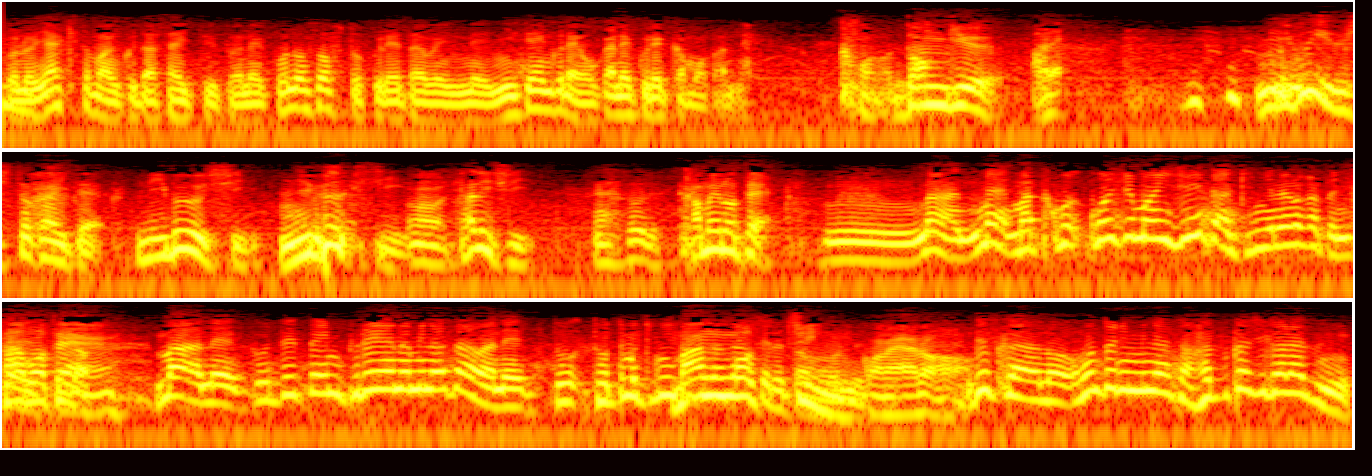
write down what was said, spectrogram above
この焼きそばくださいって言うとね、このソフトくれた上にね、2000円ぐらいお金くれるかもわかんない。このドン牛。あれ？鈍い牛と書いて、二分牛。鈍い牛。うん、タニシ。あそうですか。亀の手。うん、まあ、まあ、またこ今週も伊集院さん気に入らなかったみたいですけどサボテン、まあね、絶対にプレイヤーの皆さんはね、ととっても気に。マンゴスチンこの野郎ですから、あの、本当に皆さん恥ずかしがらずに、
